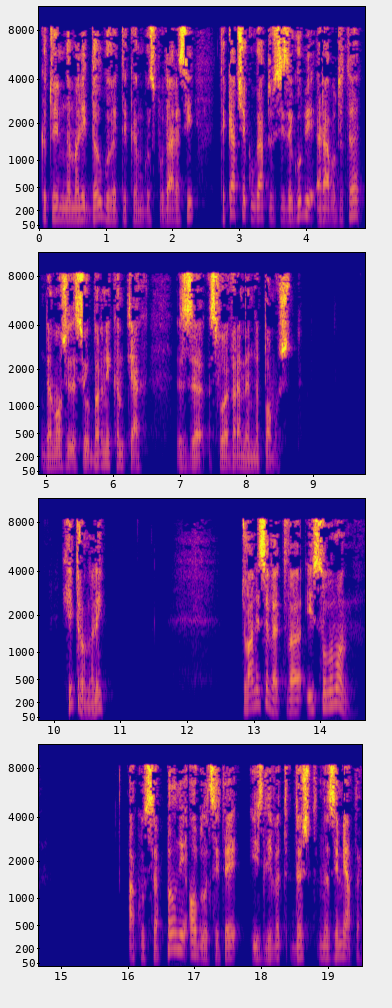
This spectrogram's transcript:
като им намали дълговете към господаря си, така че когато си загуби работата, да може да се обърне към тях за своевременна помощ. Хитро, нали? Това ни съветва и Соломон. Ако са пълни облаците, изливат дъжд на земята,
